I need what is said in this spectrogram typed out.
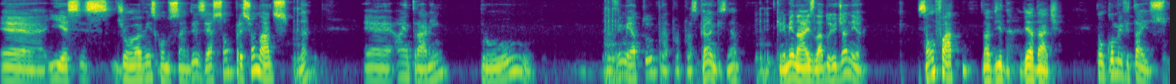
É, e esses jovens, quando saem do Exército, são pressionados né? É, a entrarem para o movimento, para as gangues né? criminais lá do Rio de Janeiro. Isso é um fato da vida, é verdade. Então, como evitar isso?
